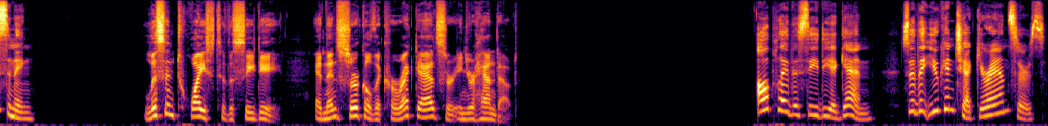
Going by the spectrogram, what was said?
listening. Listen twice to the CD and then circle the correct answer in your handout. I'll play the CD again so that you can check your answers.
